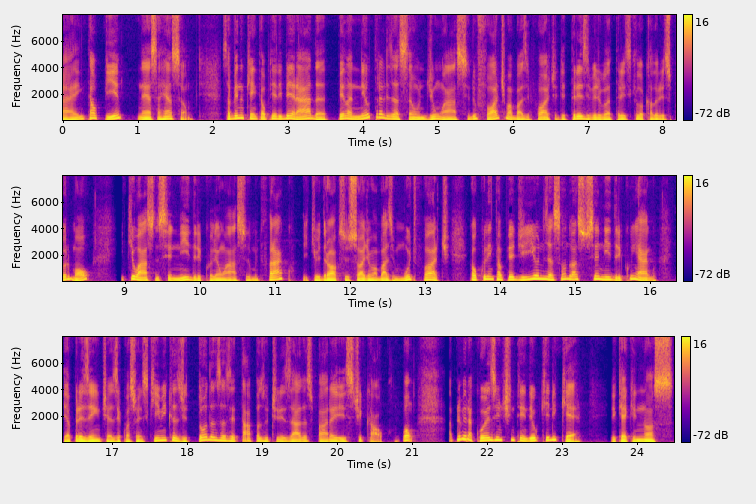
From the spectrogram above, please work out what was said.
a entalpia nessa reação. Sabendo que a entalpia liberada pela neutralização de um ácido forte, uma base forte de 13,3 kcal por mol, e que o ácido cianídrico é um ácido muito fraco, e que o hidróxido de sódio é uma base muito forte, calcule a entalpia de ionização do ácido cianídrico em água e apresente as equações químicas de todas as etapas utilizadas para este cálculo. Bom, a primeira coisa é a gente entender o que ele quer. Ele quer que nós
